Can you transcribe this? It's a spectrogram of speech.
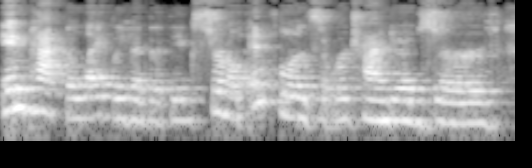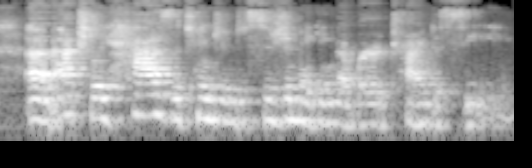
impact the likelihood that the external influence that we're trying to observe um, actually has the change in decision making that we're trying to see.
